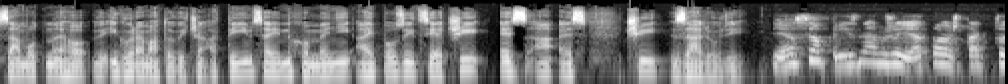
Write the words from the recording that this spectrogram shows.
samotného Igora Matoviča a tým sa jednoducho mení aj pozícia či SAS, či za ľudí. Ja sa priznám, že ja to až takto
